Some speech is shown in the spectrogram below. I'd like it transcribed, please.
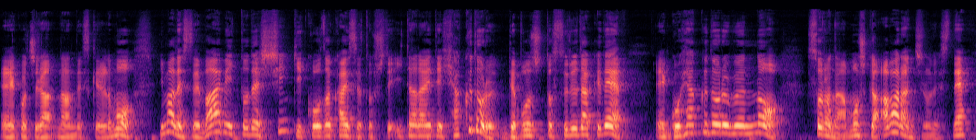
えこちらなんですけれども、今ですね、バービットで新規口座開設をしていただいて100ドルデポジットするだけで、え500ドル分のソラナもしくはアバランチのですね、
